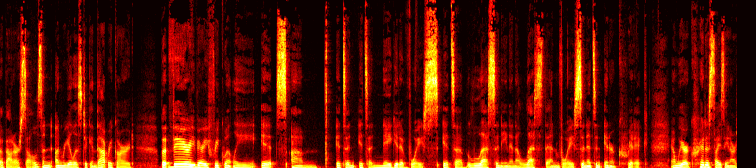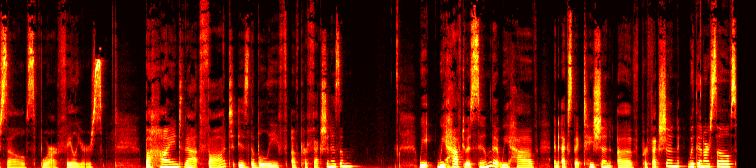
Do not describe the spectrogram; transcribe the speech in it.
about ourselves and unrealistic in that regard. But very, very frequently, it's um, it's a it's a negative voice. It's a lessening and a less than voice and it's an inner critic. And we are criticizing ourselves for our failures. Behind that thought is the belief of perfectionism. We we have to assume that we have an expectation of perfection within ourselves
